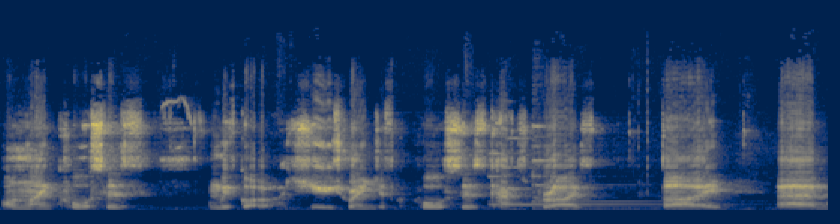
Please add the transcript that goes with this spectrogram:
online courses. And we've got a huge range of courses categorized by um,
